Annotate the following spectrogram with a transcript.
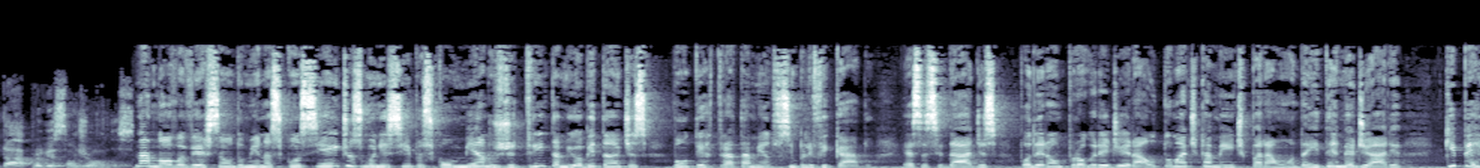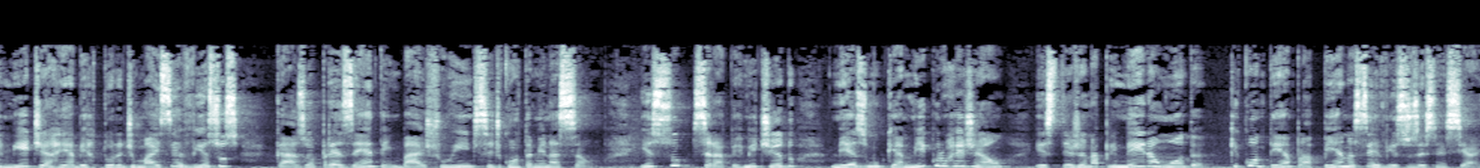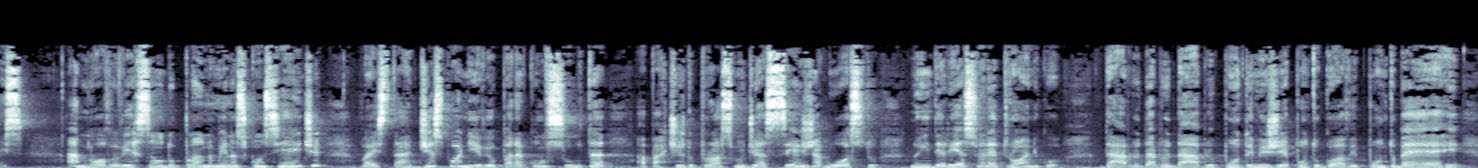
da progressão de ondas. Na nova versão do Minas Consciente, os municípios com menos de 30 mil habitantes vão ter tratamento simplificado. Essas cidades poderão progredir automaticamente para a onda intermediária, que permite a reabertura de mais serviços caso apresentem baixo índice de contaminação. Isso será permitido mesmo que a microrregião esteja na primeira onda, que contempla apenas serviços essenciais. A nova versão do Plano Minas Consciente vai estar disponível para consulta a partir do próximo dia 6 de agosto no endereço eletrônico www.mg.gov.br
